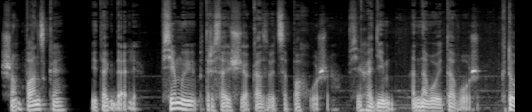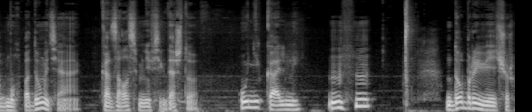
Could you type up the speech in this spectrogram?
шампанское и так далее. Все мы потрясающе, оказывается, похожи. Все хотим одного и того же. Кто бы мог подумать, а казалось мне всегда, что уникальный. Угу. Добрый вечер.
